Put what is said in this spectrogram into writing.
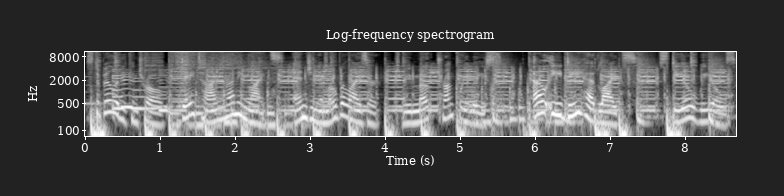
stability control, daytime running lights, engine immobilizer, remote trunk release, LED headlights, steel wheels.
